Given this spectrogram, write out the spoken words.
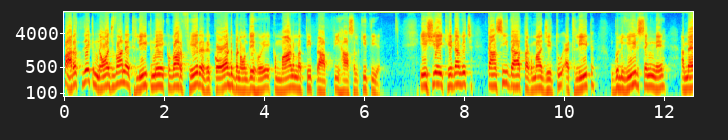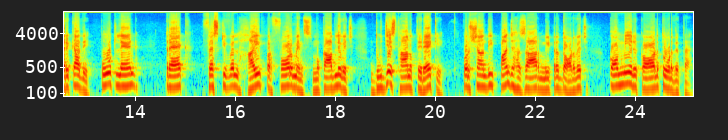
ਭਾਰਤ ਦੇ ਇੱਕ ਨੌਜਵਾਨ ਐਥਲੀਟ ਨੇ ਇੱਕ ਵਾਰ ਫੇਰ ਰਿਕਾਰਡ ਬਣਾਉਂਦੇ ਹੋਏ ਇੱਕ ਮਾਣਮੱਤੀ ਪ੍ਰਾਪਤੀ ਹਾਸਲ ਕੀਤੀ ਹੈ। ਏਸ਼ੀਆਈ ਖੇਡਾਂ ਵਿੱਚ ਕਾਂਸੀ ਦਾ ਤਗਮਾ ਜੇਤੂ ਐਥਲੀਟ ਗੁਲਵੀਰ ਸਿੰਘ ਨੇ ਅਮਰੀਕਾ ਦੇ Portland track festival high performance ਮੁਕਾਬਲੇ ਵਿੱਚ ਦੂਜੇ ਸਥਾਨ ਉੱਤੇ ਰਹਿ ਕੇ ਪੁਰਸ਼ਾਂ ਦੀ 5000 ਮੀਟਰ ਦੌੜ ਵਿੱਚ ਕੌਮੀ ਰਿਕਾਰਡ ਤੋੜ ਦਿੱਤਾ ਹੈ।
